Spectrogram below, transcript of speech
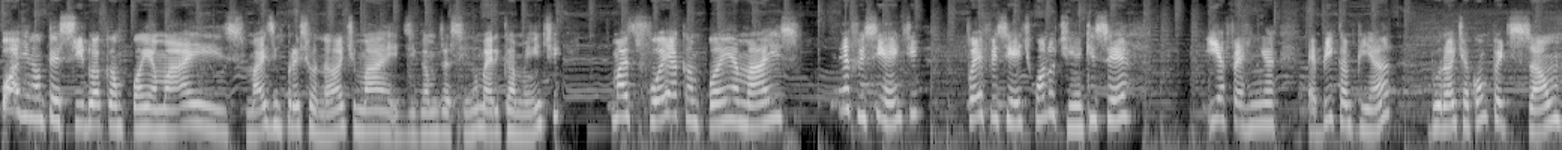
Pode não ter sido a campanha mais, mais impressionante, mais, digamos assim, numericamente, mas foi a campanha mais eficiente. Foi eficiente quando tinha que ser. E a Ferrinha é bicampeã. Durante a competição,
